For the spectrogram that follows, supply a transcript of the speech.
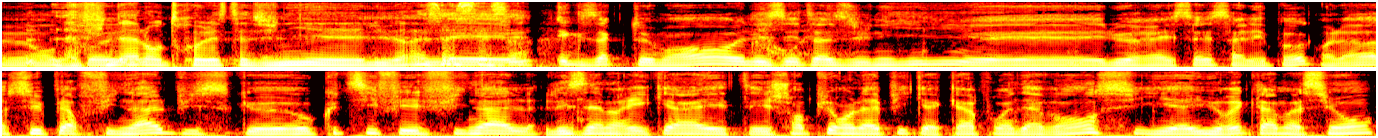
euh, la finale entre les États-Unis et l'URSS, c'est ça Exactement, les ah États-Unis et l'URSS à l'époque. Voilà, super finale puisque au coup de sifflet final, les Américains étaient champions olympiques avec un point d'avance. Il y a eu réclamation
